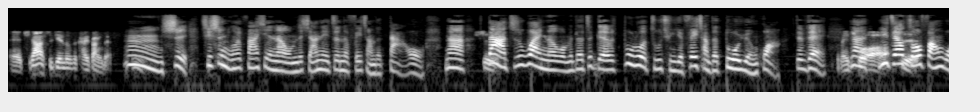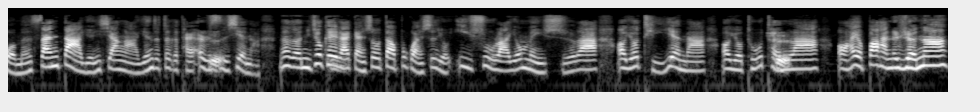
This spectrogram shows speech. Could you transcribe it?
诶其他的时间都是开放的。嗯，是，其实你会发现呢，我们的辖内真的非常的大哦。那大之外呢，我们的这个部落族群也非常的多元化。对不对？没错。那你只要走访我们三大原乡啊，沿着这个台二十四线啊，那个你就可以来感受到，不管是有艺术啦，有美食啦，哦，有体验啦，哦，有图腾啦，哦，还有包含的人呐、啊，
